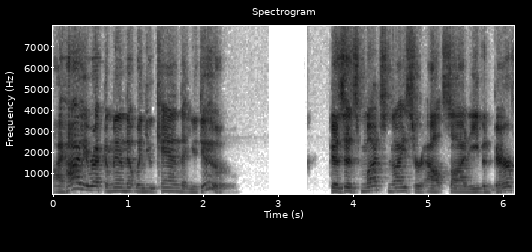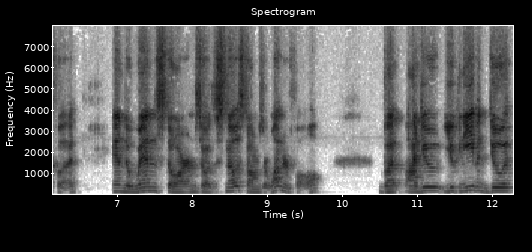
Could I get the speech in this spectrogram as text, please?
I highly recommend that when you can, that you do, because it's much nicer outside, even barefoot. And the windstorms or the snowstorms are wonderful. But I do. You can even do it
